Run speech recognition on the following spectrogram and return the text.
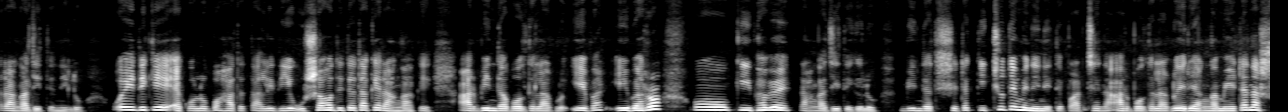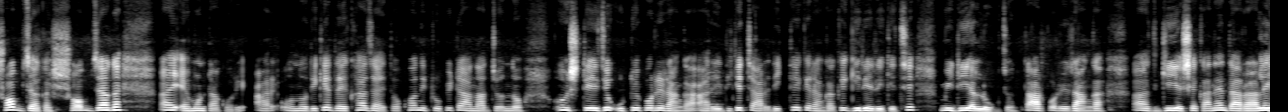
রাঙ্গা জিতে নিল। ওই ওইদিকে একলব্য হাতে তালি দিয়ে উৎসাহ দিতে থাকে রাঙ্গাকে আর বিন্দা বলতে লাগল, এবার, এবারও ও কীভাবে রাঙ্গা জিতে গেল? বিন্দা সেটা কিছুতে মেনে নিতে পারছে না। আর বলতে লাগল, এই রাঙ্গা মেয়েটা না সব জায়গায় সব জায়গায় এমনটা করে। আর অন্যদিকে দেখা যায় তখনই ট্রফিটা আনার জন্য স্টেজে উঠে পড়ে রাঙ্গা আর এদিকে চারিদিক থেকে রাঙ্গাকে ঘিরে রেখেছে মিডিয়ার লোকজন। তারপরে রাঙ্গা গিয়ে সেখানে দাঁড়ালে,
